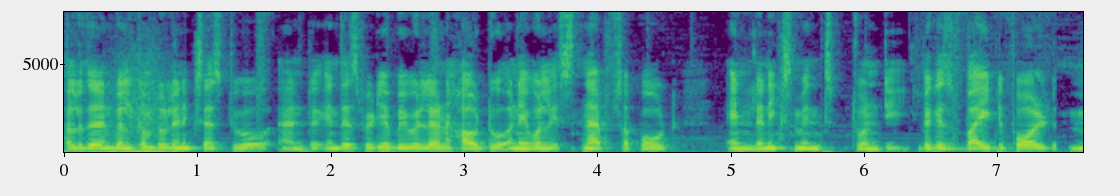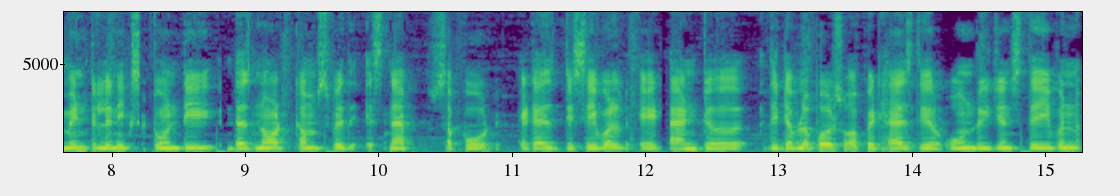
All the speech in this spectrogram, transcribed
Hello there and welcome to Linux H2O and in this video we will learn how to enable snap support in Linux Mint 20 because by default Mint Linux 20 does not comes with snap support. It has disabled it and uh, the developers of it has their own regions. They even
